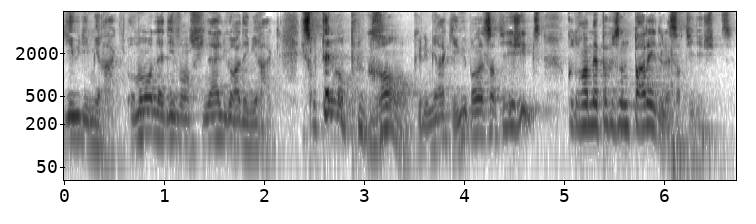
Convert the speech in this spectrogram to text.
il y a eu des miracles. Au moment de la défense finale, il y aura des miracles. Ils sont tellement plus grands que les miracles qu'il y a eu pendant la sortie d'Égypte qu'on n'aura même pas besoin de parler de la sortie d'Égypte.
